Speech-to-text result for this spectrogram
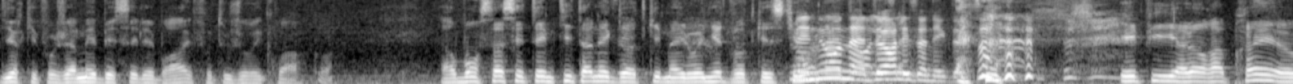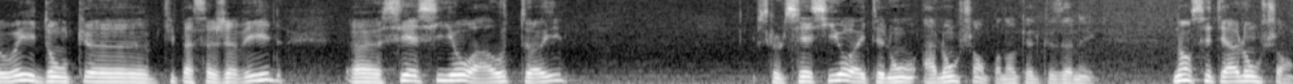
dire qu'il faut jamais baisser les bras, il faut toujours y croire. Quoi. Alors bon, ça, c'était une petite anecdote qui m'a éloigné de votre question. Mais nous, on adore les anecdotes. Et puis, alors après, euh, oui, donc, euh, petit passage à vide. Euh, CSIO à Hauteuil, parce que le CSIO a été long, à Longchamp pendant quelques années. Non, c'était à Longchamp.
